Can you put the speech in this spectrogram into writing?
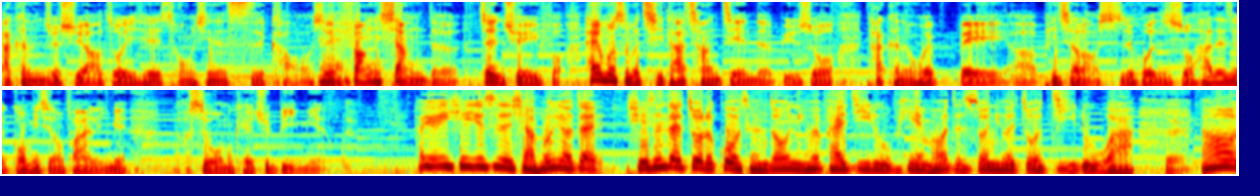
他可能就需要做一些重新的思考。所以方向的正确与否，还有没有什么其他常见的？比如说，他可能会被啊评审老师，或者是说他在这个公民行动方案里面，是我们可以去避免的。还有一些就是小朋友在学生在做的过程中，你会拍纪录片嘛，或者是说你会做记录啊？对。然后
